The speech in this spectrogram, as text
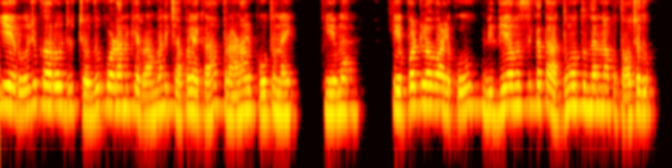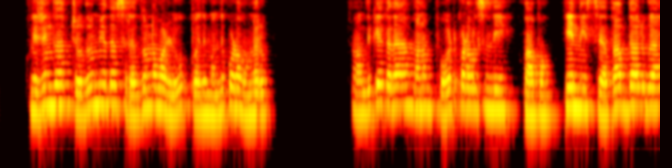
ఏ రోజుకా రోజు చదువుకోవడానికి రమ్మని చెప్పలేక ప్రాణాలు పోతున్నాయి. ఏమో ఎప్పట్లో వాళ్ళకు విద్యావశ్యకత అర్థమవుతుందని నాకు తోచదు. నిజంగా చదువు మీద శ్రద్ధ ఉన్న వాళ్ళు పది మంది కూడా ఉండరు. అందుకే కదా మనం పోటు పడవలసింది పాపం ఎన్ని శతాబ్దాలుగా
